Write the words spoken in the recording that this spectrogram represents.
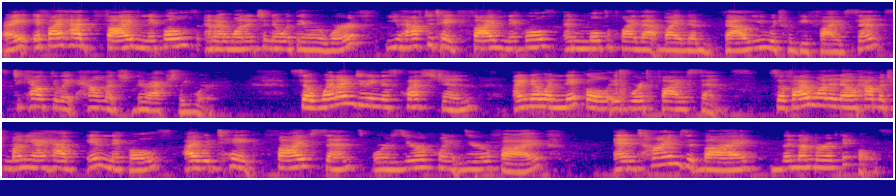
right? If I had five nickels and I wanted to know what they were worth, you have to take five nickels and multiply that by the value, which would be five cents, to calculate how much they're actually worth. So when I'm doing this question, I know a nickel is worth five cents. So if I want to know how much money I have in nickels, I would take 5 cents or 0.05 and times it by the number of nickels.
